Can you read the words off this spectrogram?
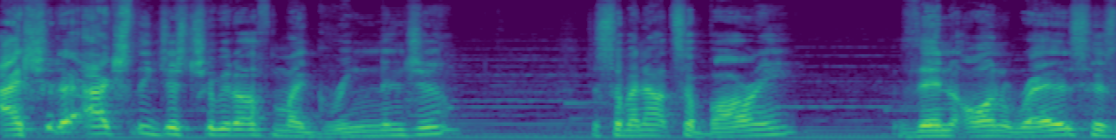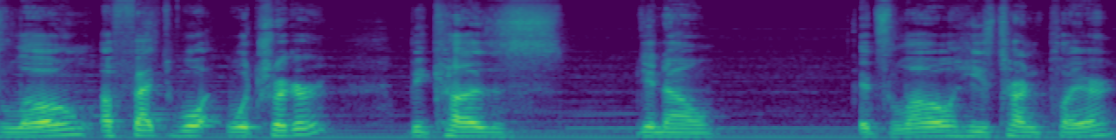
I should have actually just tribute off my Green Ninja to summon out Tabari. Then on res, his low effect will, will trigger because, you know, it's low, he's turned player.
